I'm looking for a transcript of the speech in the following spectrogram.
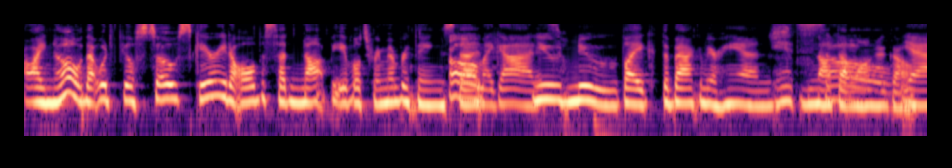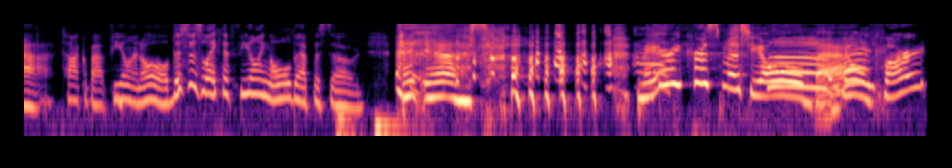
I know that would feel so scary to all of a sudden not be able to remember things Oh that my god, you it's, knew like the back of your hand it's not that long ago. Yeah, talk about feeling old. This is like the feeling old episode. It is. Merry Christmas, you old Ah, bag. you old fart.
